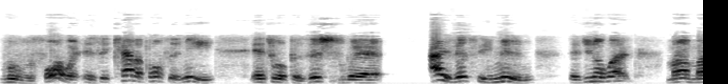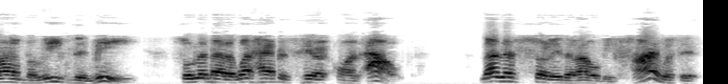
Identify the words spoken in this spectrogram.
moving forward is it catapulted me into a position where I eventually knew that, you know what, my mom believes in me. So no matter what happens here on out, not necessarily that I will be fine with it,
